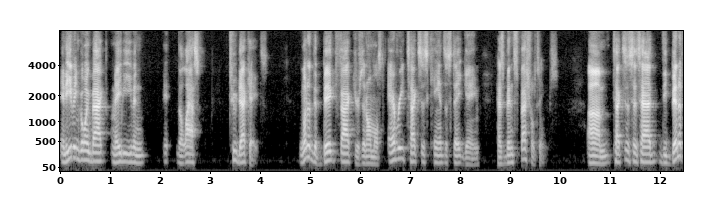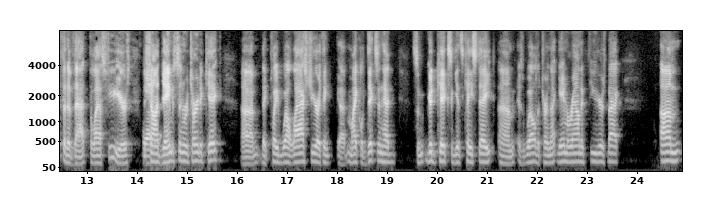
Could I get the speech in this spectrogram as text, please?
and even going back maybe even the last two decades. One of the big factors in almost every Texas Kansas State game has been special teams. Um, Texas has had the benefit of that the last few years. Yeah. Sean Jamison returned a kick. Um, they played well last year. I think uh, Michael Dickson had some good kicks against K State um, as well to turn that game around a few years back. Um,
